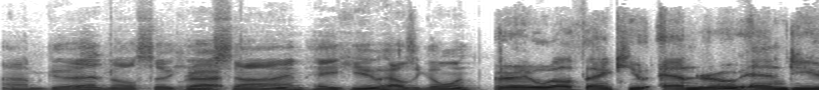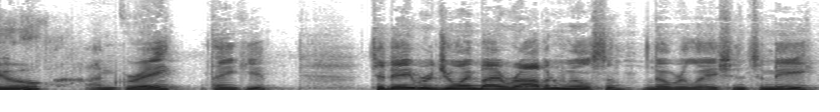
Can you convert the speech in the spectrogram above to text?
I'm good, and also Hugh Right. Syme. Hey, Hugh. How's it going? Very well, thank you, Andrew. And you? I'm great, thank you. Today we're joined by Robin Wilson, no relation to me.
